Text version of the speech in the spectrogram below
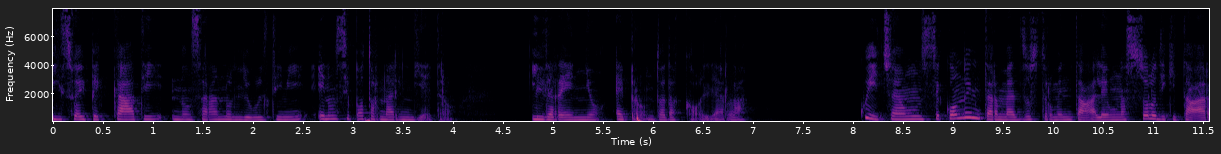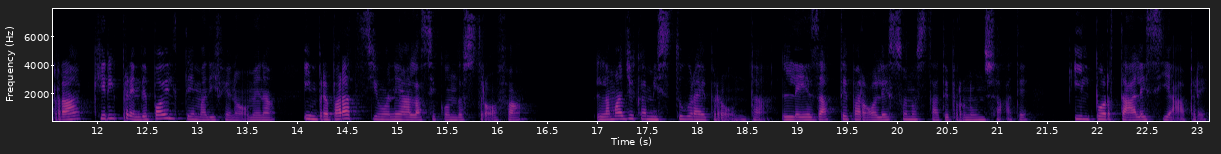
I suoi peccati non saranno gli ultimi e non si può tornare indietro. Il regno è pronto ad accoglierla. Qui c'è un secondo intermezzo strumentale, un assolo di chitarra, che riprende poi il tema di Fenomena, in preparazione alla seconda strofa. La magica mistura è pronta, le esatte parole sono state pronunciate, il portale si apre,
